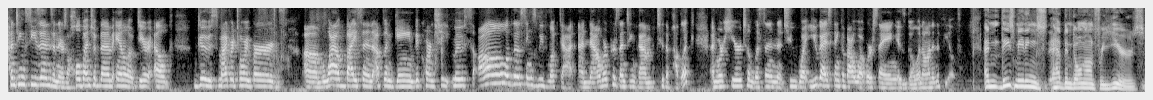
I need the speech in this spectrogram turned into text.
hunting seasons, and there's a whole bunch of them antelope, deer, elk, goose, migratory birds, um, wild bison, upland game, bighorn sheep, moose, all of those things we've looked at. And now we're presenting them to the public. And we're here to listen to what you guys think about what we're saying is going on in the field. And these meetings have been going on for years,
